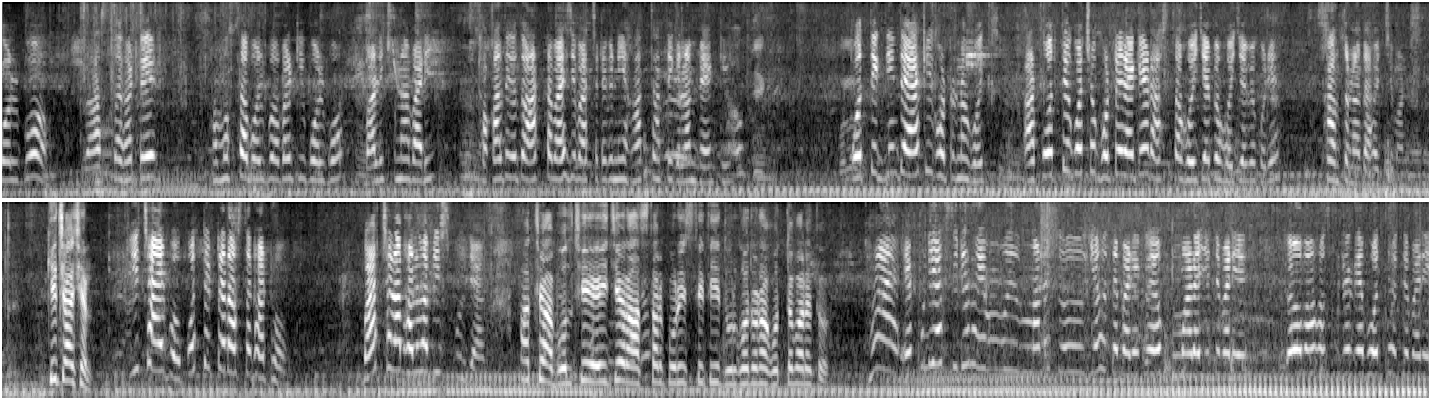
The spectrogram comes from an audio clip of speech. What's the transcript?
বলব? রাস্তাঘাটে সমস্যা বলব আবার কি বলব? বাড়ি ছোনা বাড়ি সকাল থেকে তো আটটা বাজে বাচ্চাটাকে নিয়ে হাত হাঁটতে গেলাম ব্যাংকে প্রত্যেক দিন তো একই ঘটনা ঘটছে। আর প্রত্যেক বছর ঘটের আগে রাস্তা হয়ে যাবে হয়ে যাবে করে সান্ত্বনা দেওয়া হচ্ছে মানুষ কি চাইছেন? কি চাইব? প্রত্যেকটা রাস্তাঘাট হোক। বাচ্চারা ভালোভাবে স্কুল যাক। আচ্ছা বলছি এই যে রাস্তার পরিস্থিতি দুর্ঘটনা ঘটতে পারে তো? হ্যাঁ এখনই অ্যাক্সিডেন্ট হয়ে মানুষ ইয়ে হতে পারে কেউ মারা যেতে পারে কেউ বা হসপিটালে ভর্তি হতে পারে।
